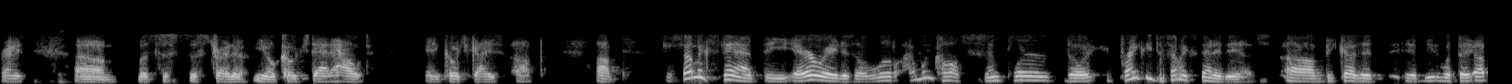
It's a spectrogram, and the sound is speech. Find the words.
right? Um, let's just just try to you know coach that out and coach guys up. Uh, to some extent, the air raid is a little, I wouldn't call it simpler, though, frankly, to some extent it is, uh, because it's it, with the up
